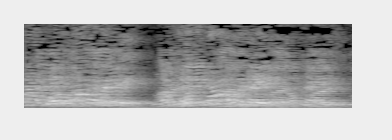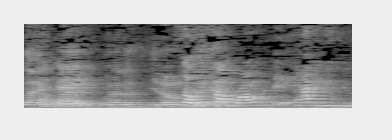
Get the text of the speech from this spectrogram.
Now, what's wrong with that? Okay. What's wrong with Okay. that? Okay. Like, like, Okay. what, what, you know what So, I'm is saying? something wrong with that? How do you view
